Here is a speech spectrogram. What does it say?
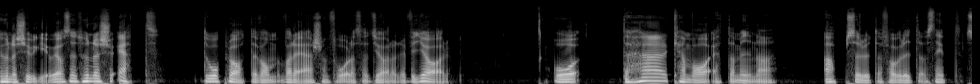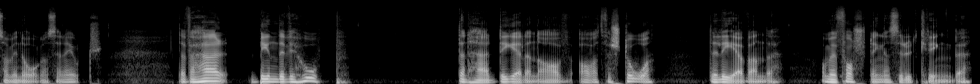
120 och i avsnitt 121 då pratar vi om vad det är som får oss att göra det vi gör. Och det här kan vara ett av mina absoluta favoritavsnitt som vi någonsin har gjort. Därför här binder vi ihop den här delen av, av att förstå det levande, om hur forskningen ser ut kring det,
